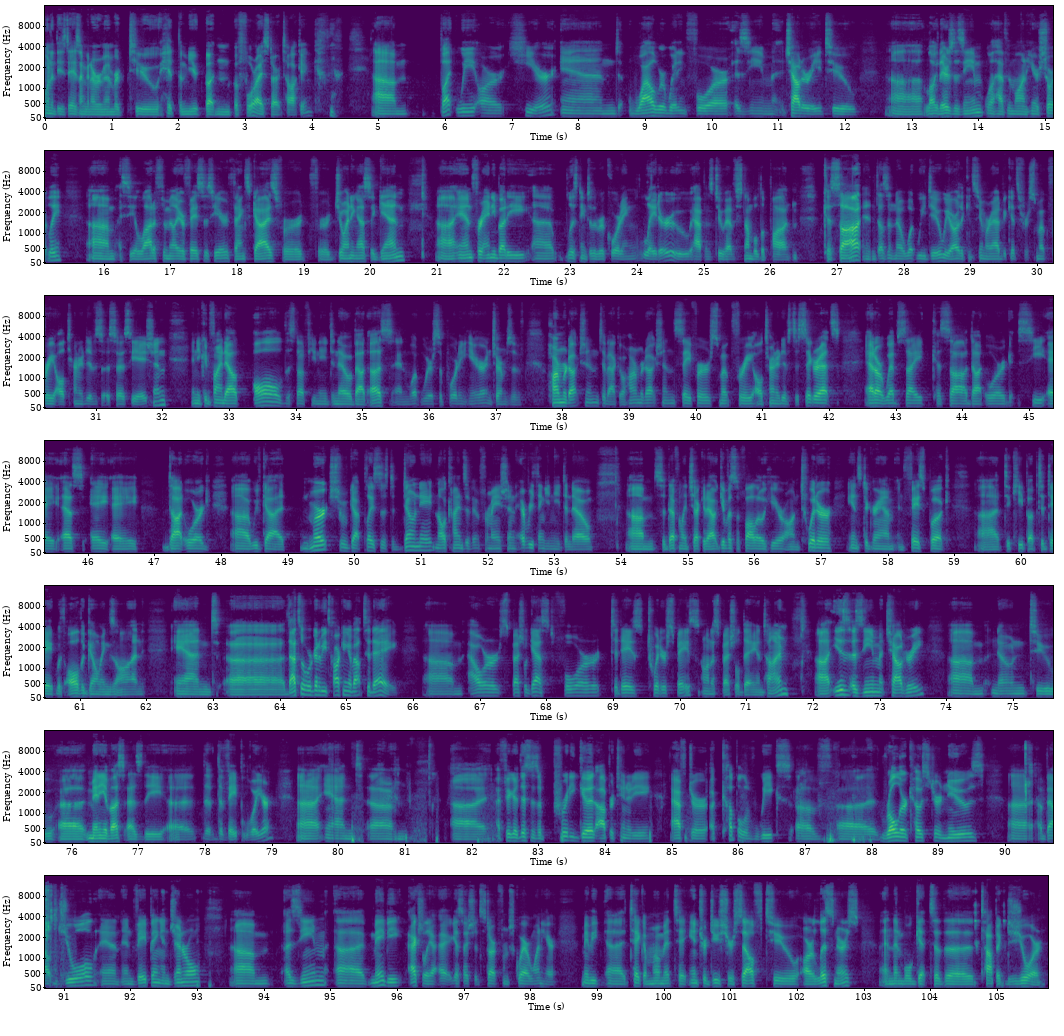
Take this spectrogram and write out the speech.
one of these days I'm going to remember to hit the mute button before I start talking. um, but we are here, and while we're waiting for Azim Chowdhury to uh, log, there's Azim. We'll have him on here shortly. Um, I see a lot of familiar faces here. Thanks, guys, for for joining us again, uh, and for anybody uh, listening to the recording later who happens to have stumbled upon CASAA and doesn't know what we do. We are the Consumer Advocates for Smoke Free Alternatives Association, and you can find out all the stuff you need to know about us and what we're supporting here in terms of harm reduction, tobacco harm reduction, safer smoke free alternatives to cigarettes at our website, casaa.org, C A S A A.org. Uh, we've got merch, we've got places to donate and all kinds of information, everything you need to know. Um, so definitely check it out. Give us a follow here on Twitter, Instagram, and Facebook uh, to keep up to date with all the goings on. And uh, that's what we're going to be talking about today. Um, our special guest for today's Twitter space on a special day and time uh, is Azim Chowdhury, um, known to uh, many of us as the uh, the, the, vape lawyer. Uh, and um, uh, I figured this is a pretty good opportunity after a couple of weeks of roller coaster news about Juul and, and vaping in general. Um, Azim, uh, maybe actually, I guess I should start from square one here. Maybe uh, take a moment to introduce yourself to our listeners, and then we'll get to the topic du jour.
